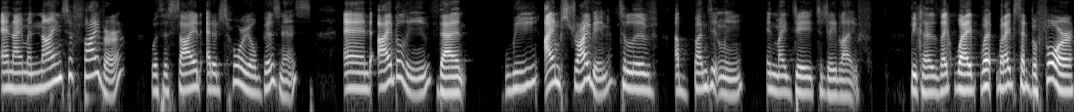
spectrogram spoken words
and I'm a nine to fiver with a side editorial business. And I believe that we, I'm striving to live abundantly in my day to day life. Because like what I what, what I've said before,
